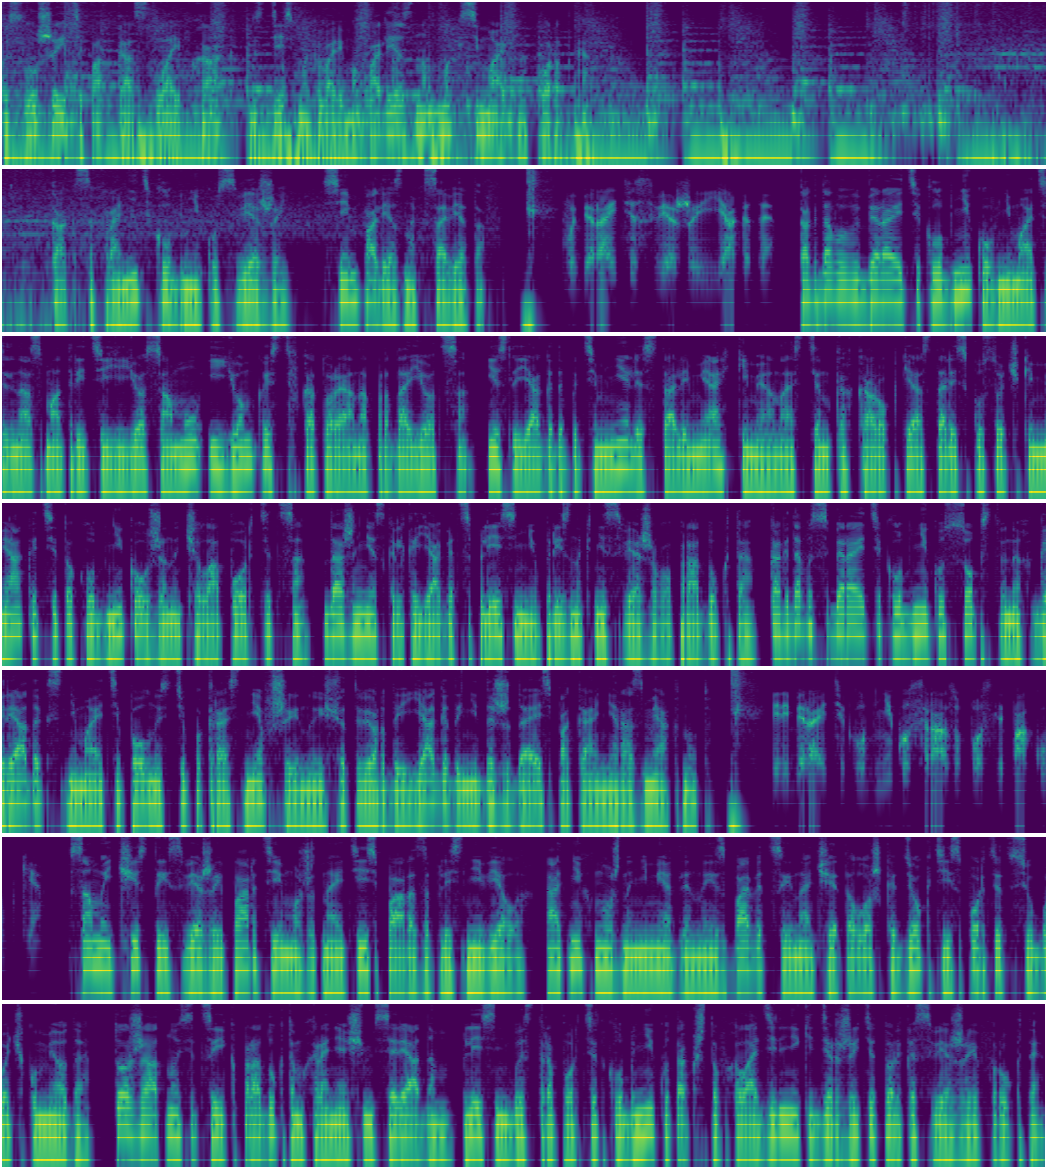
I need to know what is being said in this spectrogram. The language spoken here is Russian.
Вы слушаете подкаст «Лайфхак». Здесь мы говорим о полезном максимально коротко. Как сохранить клубнику свежей? 7 полезных советов. Выбирайте свежие ягоды. Когда вы выбираете клубнику, внимательно осмотрите ее саму и емкость, в которой она продается. Если ягоды потемнели, стали мягкими, а на стенках коробки остались кусочки мякоти, то клубника уже начала портиться. Даже несколько ягод с плесенью – признак несвежего продукта. Когда вы собираете клубнику с собственных грядок, снимайте полностью покрасневшие, но еще твердые ягоды, не дожидаясь, пока они размякнут. Перебирайте клубнику сразу после покупки. В самой чистой и свежей партии может найтись пара заплесневелых. От них нужно немедленно избавиться, иначе эта ложка дегтя испортит всю бочку меда. Тоже относится и к продуктам, хранящимся рядом. Плесень быстро портит клубнику, так что в холодильнике держите только свежие фрукты.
